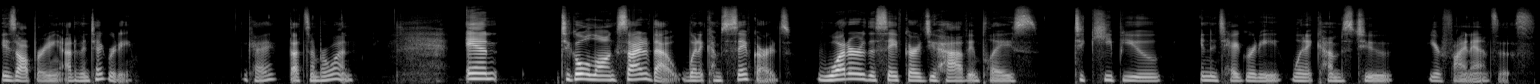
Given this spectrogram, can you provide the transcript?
is operating out of integrity? Okay, that's number one. And to go alongside of that, when it comes to safeguards, what are the safeguards you have in place to keep you in integrity when it comes to your finances?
